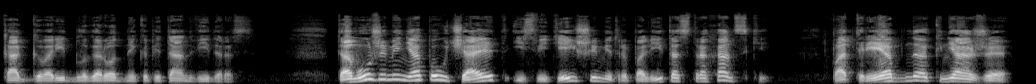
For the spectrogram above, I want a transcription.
как говорит благородный капитан Видерос. Тому же меня поучает и святейший митрополит Астраханский. Потребно, княже,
